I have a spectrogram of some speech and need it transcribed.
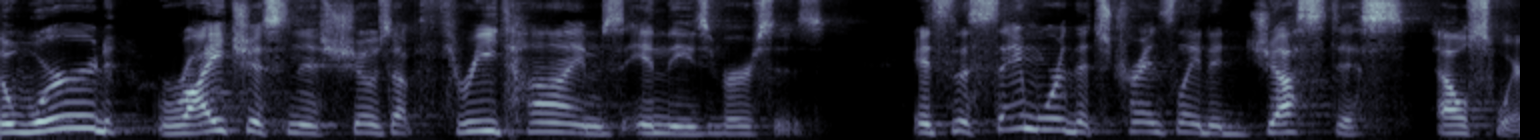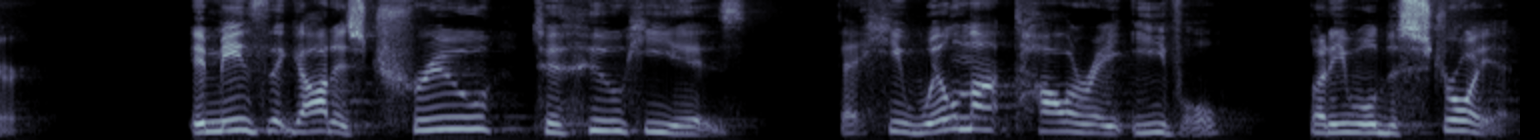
The word righteousness shows up three times in these verses. It's the same word that's translated justice elsewhere. It means that God is true to who he is, that he will not tolerate evil, but he will destroy it.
